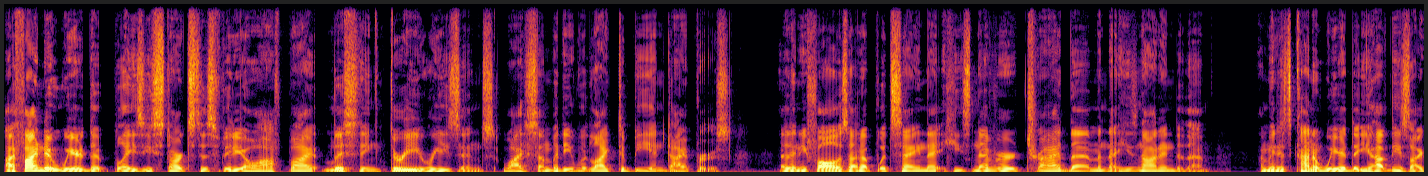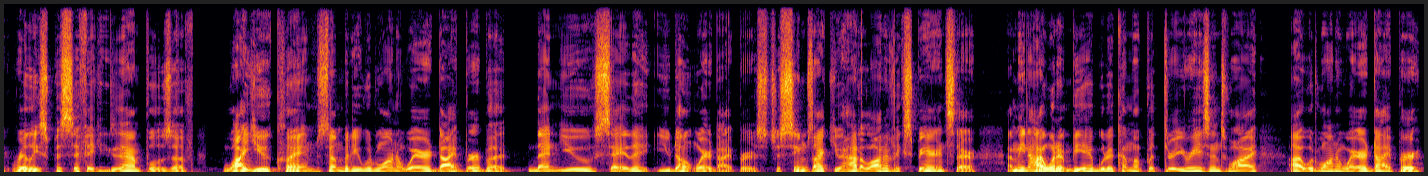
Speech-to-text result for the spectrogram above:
I find it weird that Blazie starts this video off by listing three reasons why somebody would like to be in diapers. And then he follows that up with saying that he's never tried them and that he's not into them. I mean, it's kind of weird that you have these like really specific examples of why you claim somebody would want to wear a diaper, but then you say that you don't wear diapers. Just seems like you had a lot of experience there. I mean, I wouldn't be able to come up with three reasons why I would want to wear a diaper.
